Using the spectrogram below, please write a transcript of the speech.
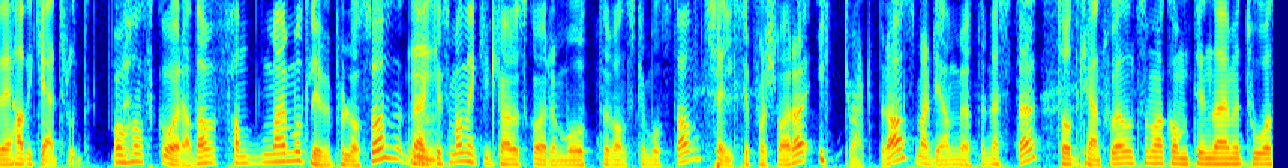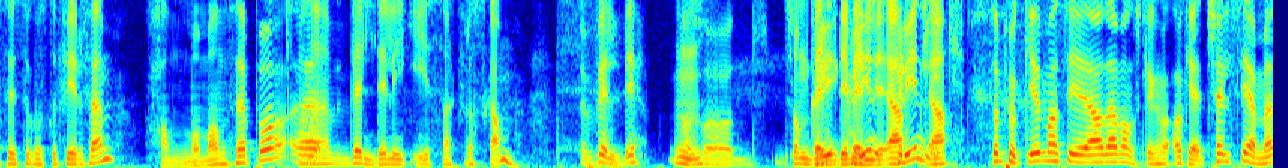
Det hadde ikke jeg trodd. Og han scora da fant han meg mot Liverpool også. Det er Mm. ikke som han ikke klarer å score mot vanskelig motstand. Chelsea-forsvaret har ikke vært bra, som er de han møter neste. Todd Cantwell, som har kommet inn der med to assist og koster 4-5. Han må man se på. Han er veldig lik Isak fra Skam. Veldig. Mm. Altså Som veldig, klin- veldig ja, Klin ja. så Pukki, man sier ja, det er vanskelig. Ok, Chelsea hjemme,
